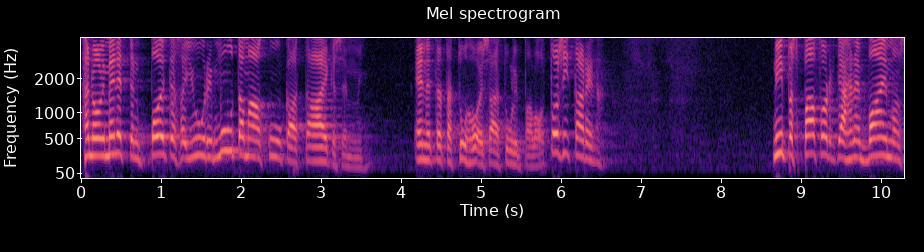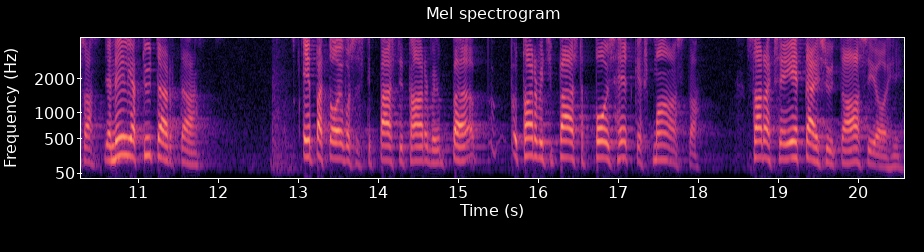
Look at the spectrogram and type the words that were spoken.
hän oli menettänyt poikansa juuri muutamaa kuukautta aikaisemmin, ennen tätä tuhoisaa tulipaloa. Tosi tarina. Niinpä Spafford ja hänen vaimonsa ja neljä tytärtää epätoivoisesti päästi tarvi, tarvitsi päästä pois hetkeksi maasta, saadakseen etäisyyttä asioihin.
